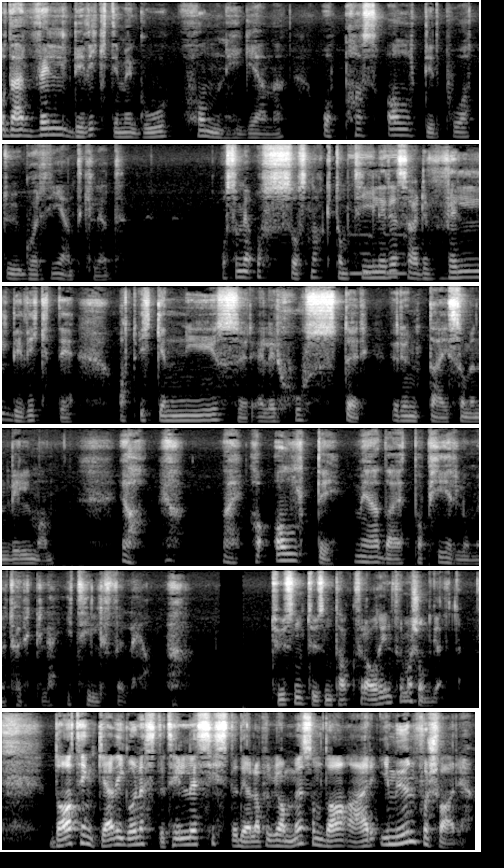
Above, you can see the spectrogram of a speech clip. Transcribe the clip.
Og det er veldig viktig med god håndhygiene, og pass alltid på at du går rent kledd. Og som jeg også snakket om tidligere, så er det veldig viktig at du ikke nyser eller hoster rundt deg som en villmann. Ja, ja, nei, ha alltid med deg et papirlommetørkle i tilfelle, ja. Tusen, tusen takk for all informasjon, Gerd. Da tenker jeg vi går neste til siste del av programmet, som da er immunforsvaret.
